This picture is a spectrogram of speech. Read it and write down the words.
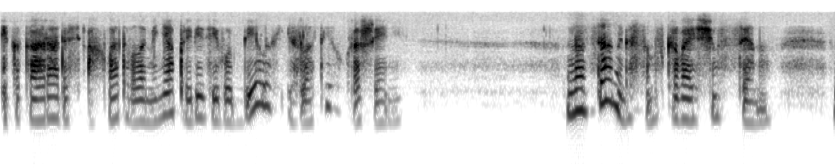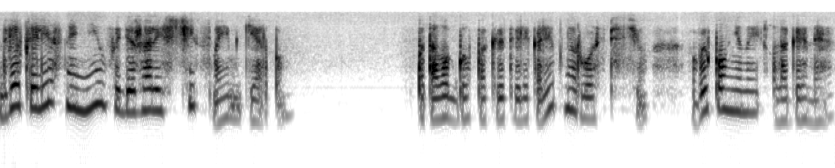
и какая радость охватывала меня при виде его белых и золотых украшений. Над занавесом, скрывающим сцену, две прелестные нимфы держали щит с моим гербом. Потолок был покрыт великолепной росписью, выполненной Лагрене.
